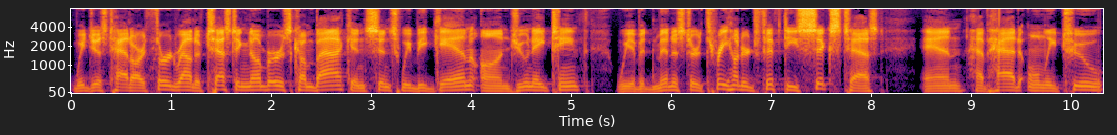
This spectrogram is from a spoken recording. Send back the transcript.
We just had our third round of testing numbers come back, and since we began on June 18th, we have administered 356 tests and have had only two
